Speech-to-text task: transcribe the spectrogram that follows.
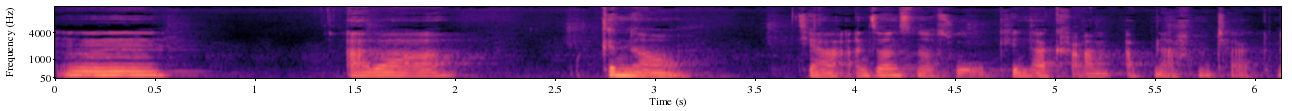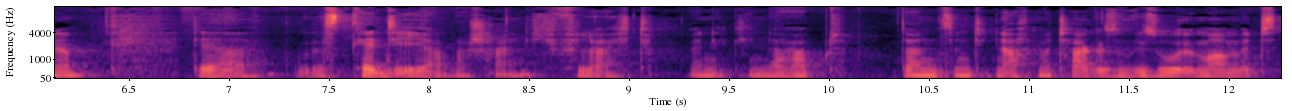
Mm, aber genau. Ja, ansonsten noch so Kinderkram ab Nachmittag, ne? Der, das kennt ihr ja wahrscheinlich vielleicht, wenn ihr Kinder habt. Dann sind die Nachmittage sowieso immer mit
